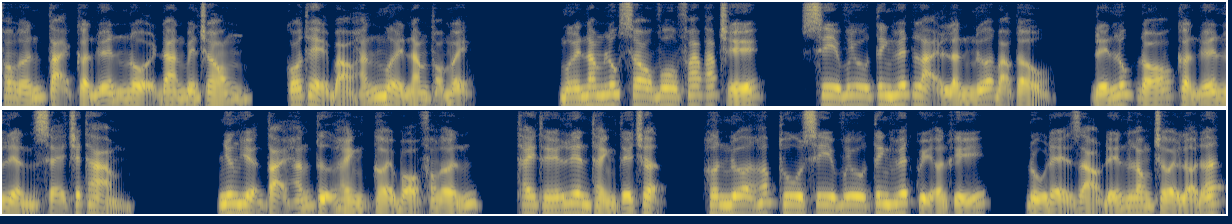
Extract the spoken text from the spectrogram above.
phong ấn tại Cẩn Uyên nội đan bên trong, có thể bảo hắn 10 năm thọ mệnh. 10 năm lúc sau vô pháp áp chế, si view tinh huyết lại lần nữa bạo tẩu, đến lúc đó Cẩn Uyên liền sẽ chết thảm. Nhưng hiện tại hắn tự hành cởi bỏ phong ấn, thay thế liên thành tế trận, hơn nữa hấp thu si view tinh huyết quỷ ấn khí, đủ để rảo đến long trời lở đất.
